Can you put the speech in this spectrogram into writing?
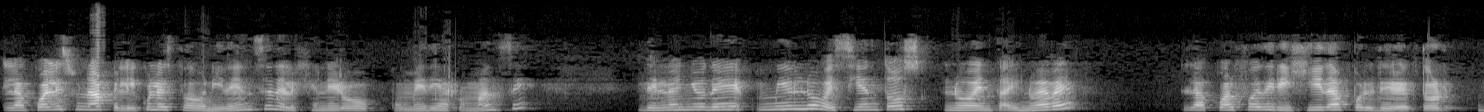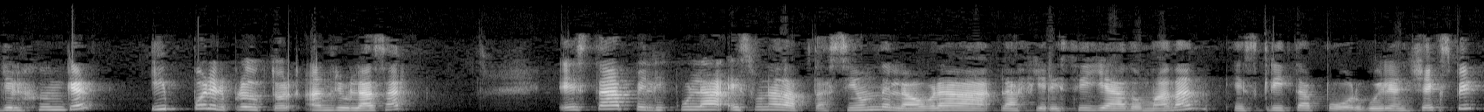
la cual es una película estadounidense del género comedia romance del año de 1999, la cual fue dirigida por el director Jill Hunger y por el productor Andrew Lazar. Esta película es una adaptación de la obra La fierecilla domada, escrita por William Shakespeare,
